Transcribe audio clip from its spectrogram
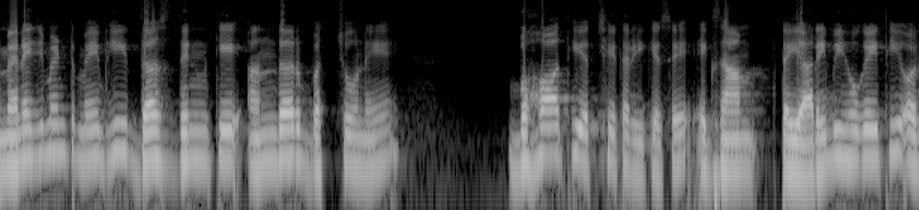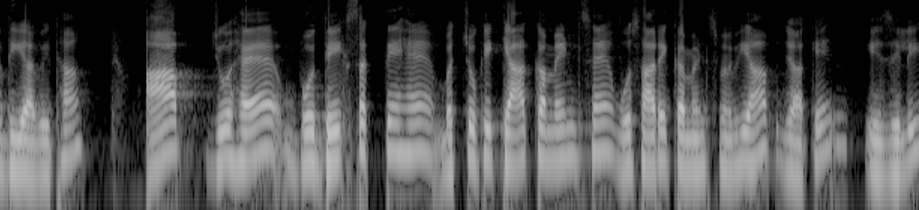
मैनेजमेंट में भी 10 दिन के अंदर बच्चों ने बहुत ही अच्छे तरीके से एग्ज़ाम तैयारी भी हो गई थी और दिया भी था। आप जो है, वो देख सकते हैं बच्चों के क्या कमेंट्स हैं, वो सारे कमेंट्स में भी आप जाके इजीली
